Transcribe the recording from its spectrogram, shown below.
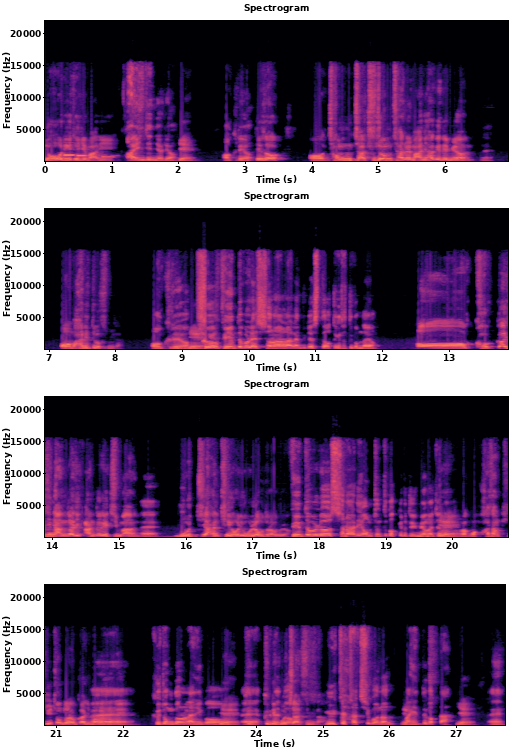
열이 되게 많이 아, 엔진 열이요? 예 아, 그래요? 그래서 어 정차 주정차를 많이 하게 되면 네. 어 많이 뜨겁습니다. 어, 그래요? 예. 그 BMW S1000R랑 비교했을 때 어떤 게 더 뜨겁나요? 어 거기까지는 안 가지 안 가겠지만 네. 못지 않게 열이 올라오더라고요. BMW S1000R이 엄청 뜨겁기로도 유명하잖아요. 예, 막, 막 화상 딜 정도라고까지 막 하는데 네. 그 정도는 아니고. 예, 그- 예, 근데 그래도 못지 않습니다. 일제차 치고는 예. 많이 뜨겁다. 예, 예.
